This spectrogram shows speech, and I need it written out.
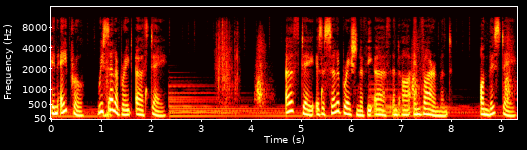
In April, we celebrate Earth Day. Earth Day is a celebration of the Earth and our environment. On this day,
